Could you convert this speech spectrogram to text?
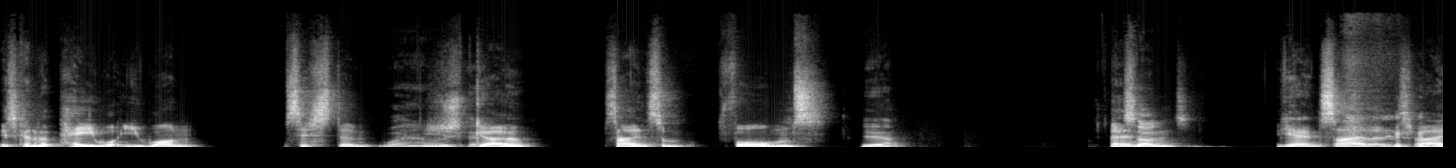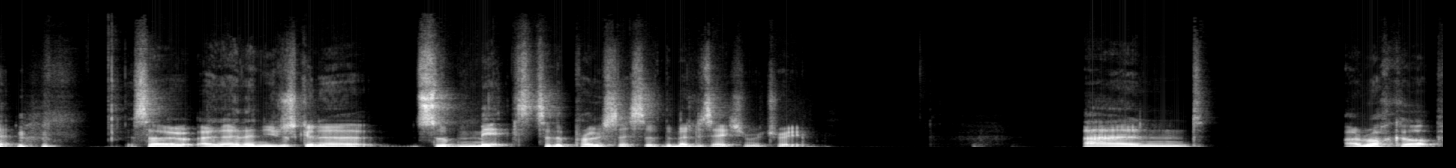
it's kind of a pay what you want system. Wow. you just okay. go, sign some forms, Yeah. and Silence. yeah, in silence, right? so, and, and then you're just going to submit to the process of the meditation retreat. And I rock up,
